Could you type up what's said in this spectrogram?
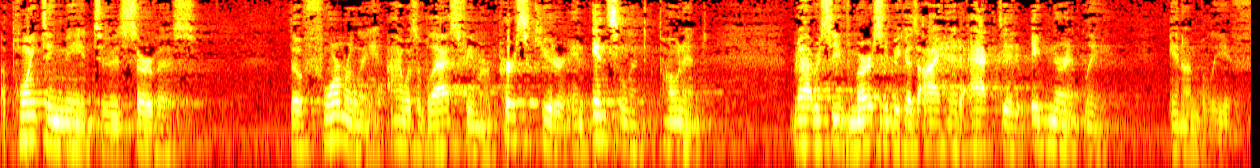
appointing me to his service. Though formerly I was a blasphemer, persecutor, and insolent opponent, but I received mercy because I had acted ignorantly in unbelief.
